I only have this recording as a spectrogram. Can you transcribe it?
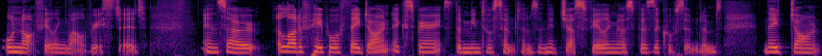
or not feeling well rested. And so, a lot of people, if they don't experience the mental symptoms and they're just feeling those physical symptoms, they don't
